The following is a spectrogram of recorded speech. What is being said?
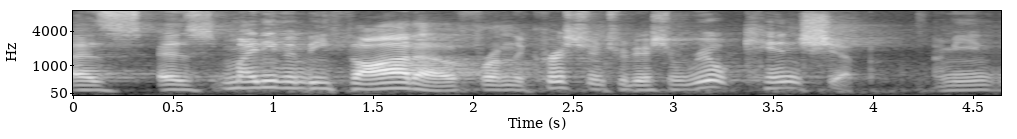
as, as might even be thought of from the Christian tradition, real kinship. I mean,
